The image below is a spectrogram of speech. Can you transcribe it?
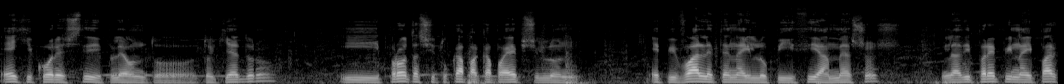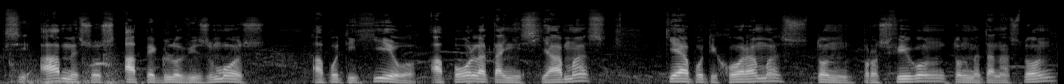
Έχει κορεστεί πλέον το, το κέντρο. Η πρόταση του ΚΚΕ επιβάλλεται να υλοποιηθεί αμέσως. Δηλαδή πρέπει να υπάρξει άμεσος απεγκλωβισμός αποτυχίο από όλα τα νησιά μας και από τη χώρα μας των προσφύγων, των μεταναστών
